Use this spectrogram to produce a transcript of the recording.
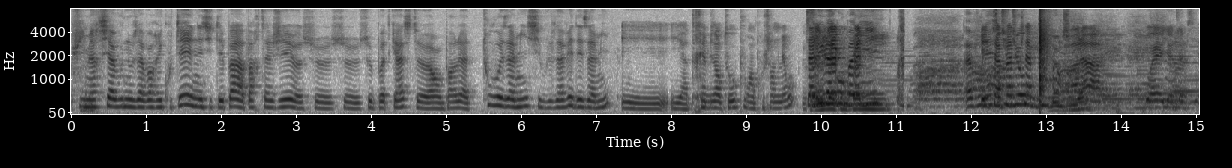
Puis merci à vous de nous avoir écoutés. Et N'hésitez pas à partager euh, ce, ce- ce podcast, euh, à en parler à tous vos amis si vous avez des amis. Et, et à très bientôt pour un prochain numéro. Salut la compagnie. À vous Et les t'as pas de studios. clap de Voilà. Ouais, il y a de la bière.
